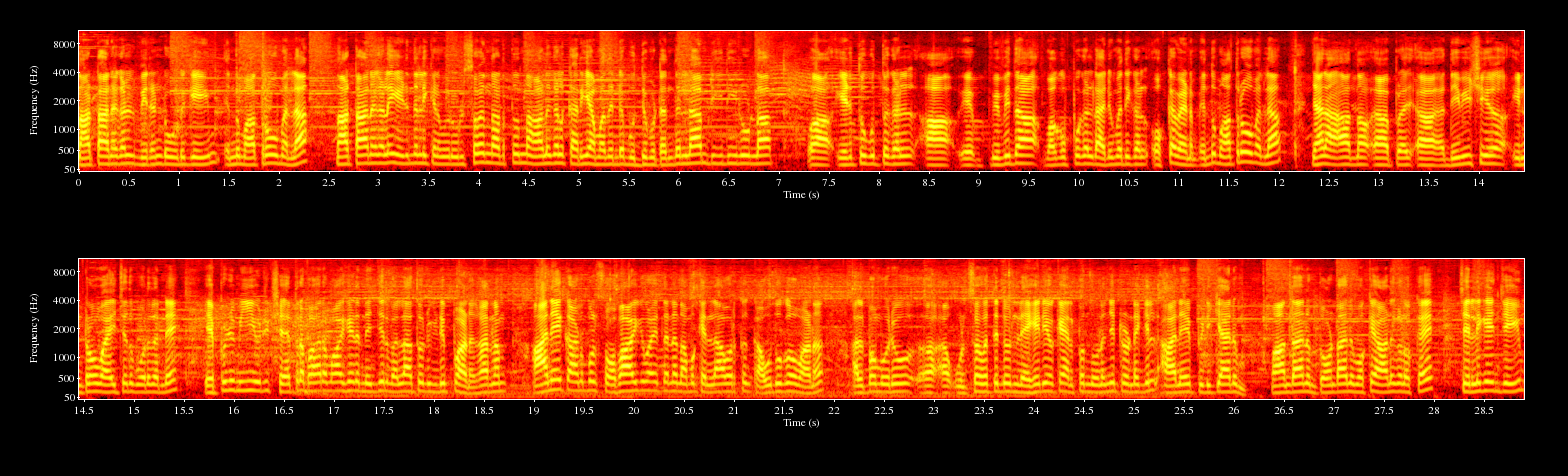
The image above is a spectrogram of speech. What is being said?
നാട്ടാനകൾ വിരണ്ടോടുകയും എന്ന് മാത്രവുമല്ല നാട്ടാനകളെ എഴുന്നള്ളിക്കണം. ഒരു ഉത്സവം നടത്തുന്ന ആളുകൾക്കറിയാം അതിന്റെ ബുദ്ധിമുട്ട്. എന്തെല്ലാം രീതിയിലുള്ള എഴുത്തുകുത്തുകൾ വിവിധ വകുപ്പുകളുടെ അനുമതികൾ ഒക്കെ വേണം. എന്ന് മാത്രവുമല്ല ഞാൻ ദേവീഷ് ഇൻട്രോ വായിച്ചതുപോലെ തന്നെ എപ്പോഴും ഈ ഒരു ക്ഷേത്ര ഭാരവാഹിയുടെ നെഞ്ചിൽ വല്ലാത്തൊരു ഇടിപ്പാണ്. കാരണം ആനയെ കാണുമ്പോൾ സ്വാഭാവികമായി തന്നെ നമുക്ക് എല്ലാവർക്കും കൗതുകമാണ്. അല്പം ഒരു ഉത്സവത്തിന്റെ ഒരു ലഹരിയൊക്കെ അല്പം നുണഞ്ഞിട്ടുണ്ടെങ്കിൽ ആനയെ പിടിക്കാനും മാന്താനും തോണ്ടാനും ഒക്കെ ആളുകളൊക്കെ ചെല്ലുകയും ചെയ്യും.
